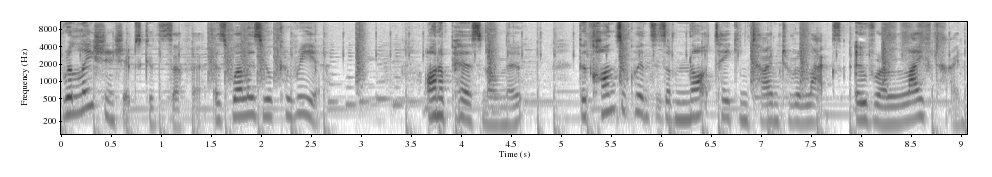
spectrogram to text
Relationships could suffer as well as your career. On a personal note, the consequences of not taking time to relax over a lifetime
